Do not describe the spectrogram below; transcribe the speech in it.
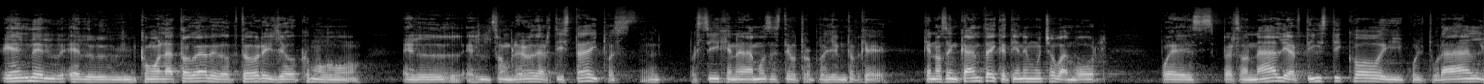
él el, el- como la toga de doctor y yo como el, el sombrero de artista y pues, pues sí, generamos este otro proyecto que, que nos encanta y que tiene mucho valor pues personal y artístico y cultural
